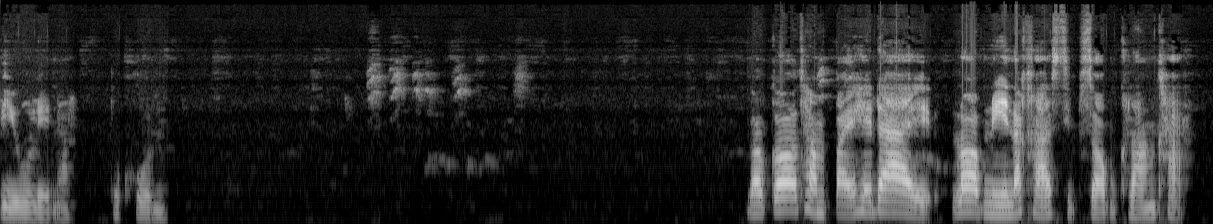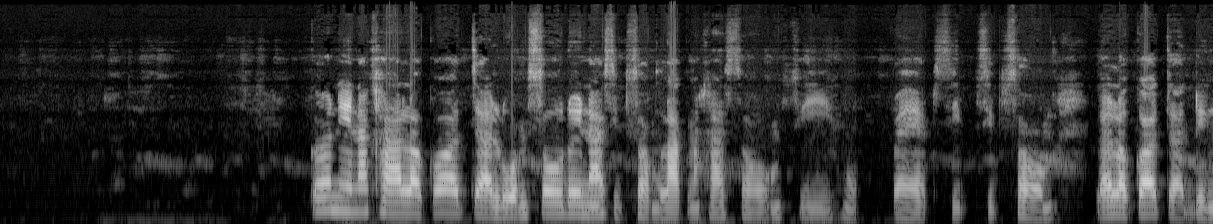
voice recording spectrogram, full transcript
ปิวเลยนะ ทุกคน แล้วก็ทำไปให้ได้รอบนี้นะคะสิบสองครั้งค่ะ ก็นี่ยนะคะเราก็จะรวมโซ่ด้วยนะสิบสองหลักนะคะสองสี่หกแปดสิบสิบสองแล้วเราก็จะดึง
